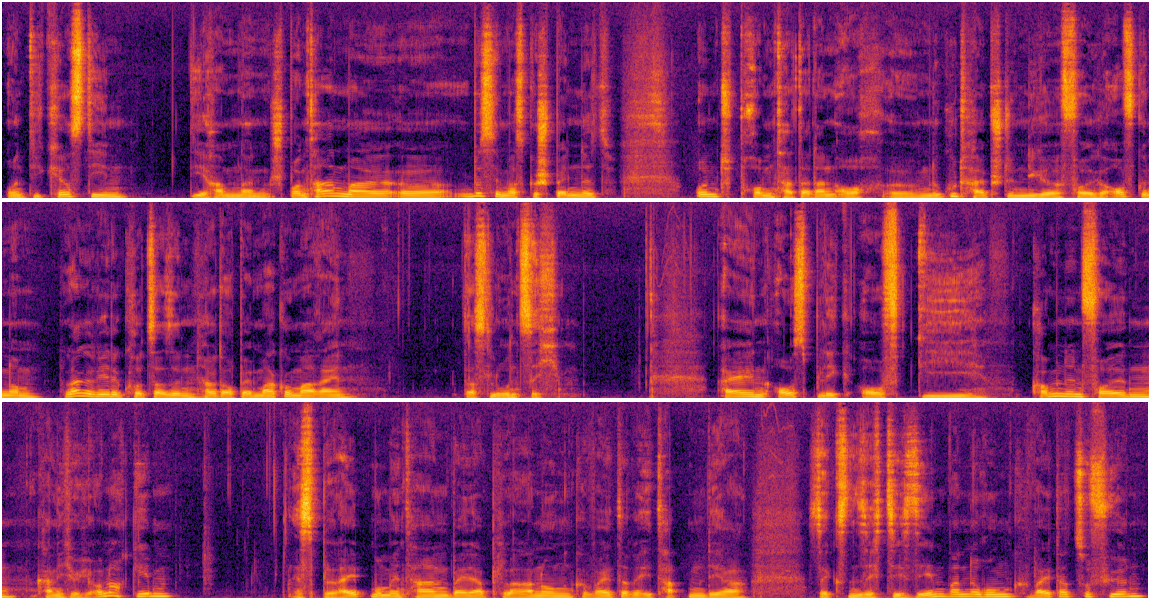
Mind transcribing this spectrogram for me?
und die Kirstin. Die haben dann spontan mal äh, ein bisschen was gespendet. Und prompt hat er dann auch äh, eine gut halbstündige Folge aufgenommen. Lange Rede, kurzer Sinn. Hört auch bei Marco mal rein. Das lohnt sich. Ein Ausblick auf die kommenden Folgen kann ich euch auch noch geben. Es bleibt momentan bei der Planung, weitere Etappen der 66 Seenwanderung weiterzuführen.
